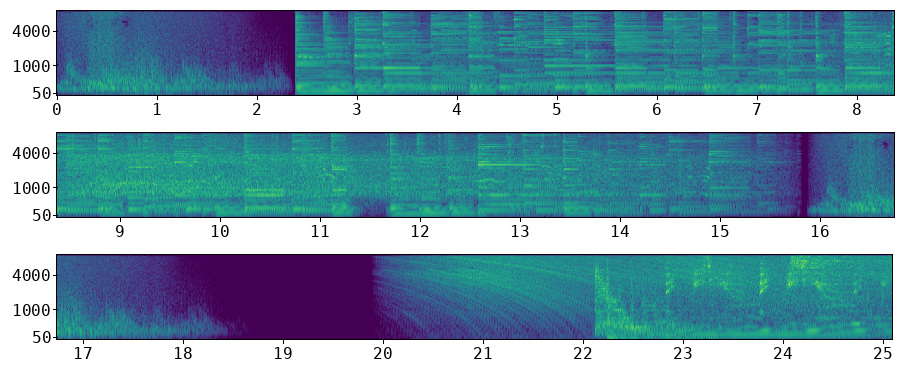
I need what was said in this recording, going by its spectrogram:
Make media, make media, make media.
